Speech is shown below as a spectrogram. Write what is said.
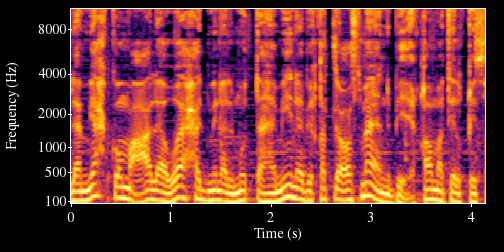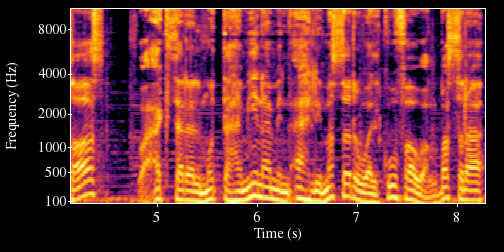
لم يحكم على واحد من المتهمين بقتل عثمان بإقامة القصاص وأكثر المتهمين من أهل مصر والكوفة والبصرة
